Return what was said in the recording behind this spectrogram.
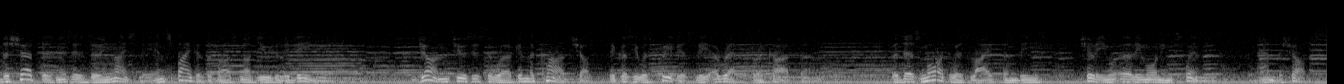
The shirt business is doing nicely, in spite of the boss not usually being here. John chooses to work in the card shop because he was previously a rep for a card firm. But there's more to his life than these chilly early morning swims and the shops.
